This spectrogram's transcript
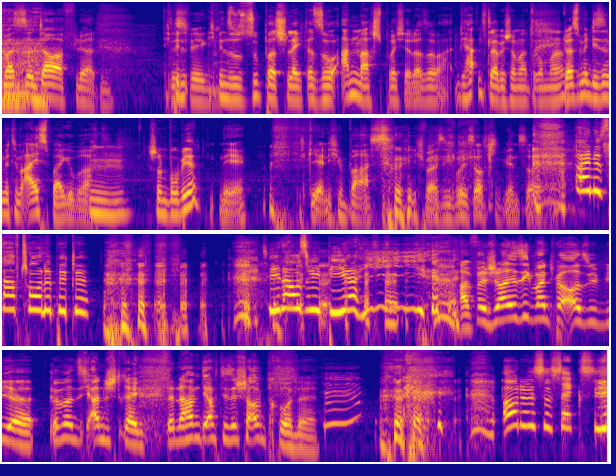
Quasi so ein Dauerflirten. Ich bin, Deswegen. ich bin so super schlecht, also so Anmachsprüche oder so. Wir hatten es, glaube ich, schon mal drum, ne? du hast mir diesen mit dem Eis beigebracht. Mhm. Schon probiert? Nee, ich gehe ja nicht in Bars. Ich weiß nicht, wo ich es ausprobieren soll. Eine Saftschorle bitte. Sieht aus wie Bier. Apfelschorle sieht manchmal aus wie Bier, wenn man sich anstrengt. Dann haben die auch diese Schaumkrone. oh, du bist so sexy.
